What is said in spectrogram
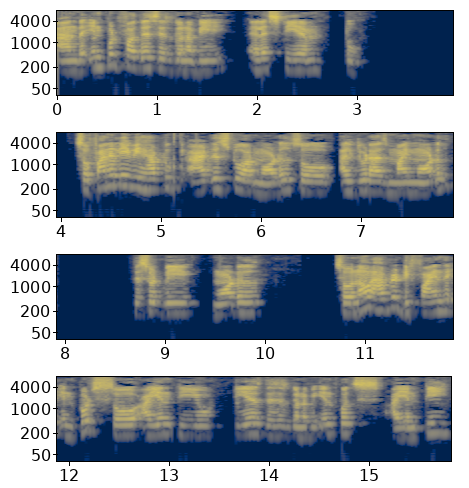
and the input for this is going to be LSTM2. So finally, we have to add this to our model. So I'll give it as my model. This would be model. So now I have to define the inputs. So INPUTS, this is going to be inputs, INP,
